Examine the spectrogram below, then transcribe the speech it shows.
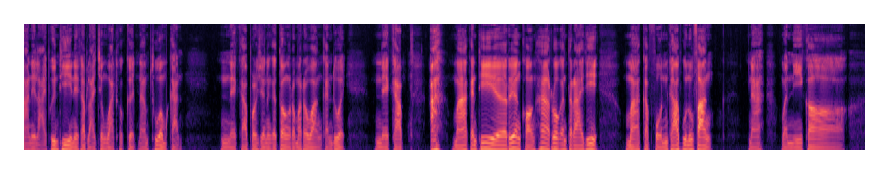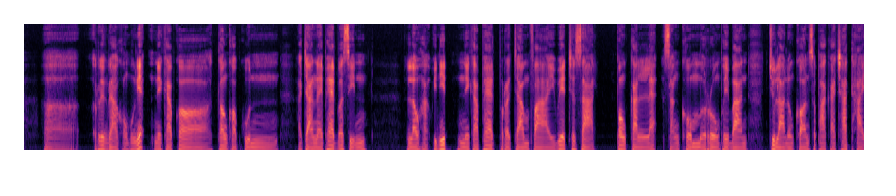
มาในหลายพื้นที่นะครับ หลายจังหวัดก็เกิดน้ำท่วมกันนะครับ เพราะฉะนั้นก็ต้องระมัดระวังกันด้วย นะครับอะมากันที่เรื่องของ 5 โรคอันตรายที่มากับฝนครับคุณผู้ฟังนะวันนี้ก็เเรื่องราวของพวกนี้นะครับก็ต้องขอบคุณอาจารย์นายแพทย์วสินเลาหะวินิตนะครับแพทย์ประจำฝ่ายเวชศาสตร์ ป้องกันและสังคมโรงพยาบาลจุฬาลงกรณ์สภากาชาติไทย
